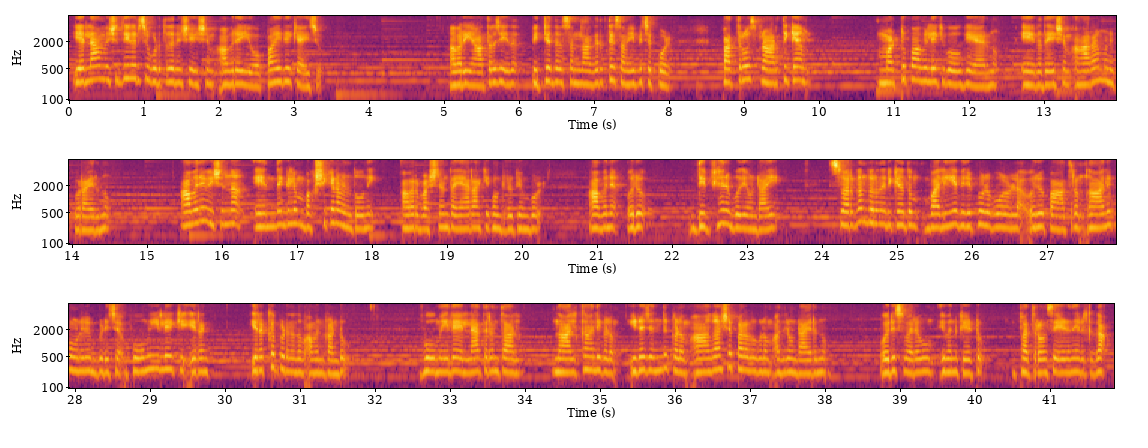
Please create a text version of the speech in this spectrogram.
എല്ലാം വിശദീകരിച്ചു കൊടുത്തതിനു ശേഷം അവരെ യോപ്പായിലേക്ക് അയച്ചു. അവർ യാത്ര ചെയ്ത് പിറ്റേ ദിവസം നഗരത്തെ സമീപിച്ചപ്പോൾ പത്രോസ് പ്രാർത്ഥിക്കാൻ മട്ടുപ്പാവിലേക്ക് പോവുകയായിരുന്നു. ഏകദേശം ആറാം മണിക്കൂറായിരുന്നു. അവന് വിശന്ന എന്തെങ്കിലും ഭക്ഷിക്കണമെന്ന് തോന്നി. അവർ ഭക്ഷണം തയ്യാറാക്കിക്കൊണ്ടിരിക്കുമ്പോൾ അവന് ഒരു ദിവ്യാനുഭൂതി ഉണ്ടായി. സ്വർഗം തുറന്നിരിക്കുന്നതും വലിയ വിരിപ്പുള്ള പോലുള്ള ഒരു പാത്രം നാല് കോണിലും പിടിച്ച് ഭൂമിയിലേക്ക് ഇറ ഇറക്കപ്പെടുന്നതും അവൻ കണ്ടു. ഭൂമിയിലെ എല്ലാത്തരം താൽ നാൽക്കാലികളും ഇഴജന്തുക്കളും ആകാശപ്പറവുകളും അതിലുണ്ടായിരുന്നു. ഒരു സ്വരവും ഇവൻ കേട്ടു. പത്രോസ് എഴുന്നേൽക്കുക.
